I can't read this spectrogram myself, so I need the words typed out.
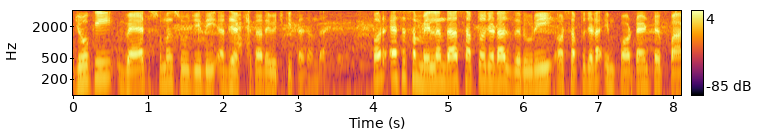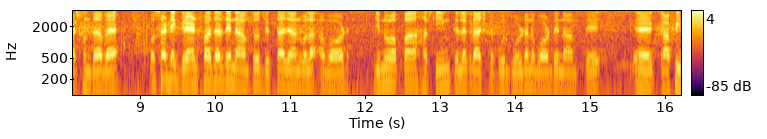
ਜੋ ਕਿ ਵੈਦ ਸੁਮਨ ਸੂਦ ਜੀ ਦੀ ਅਧਿਕਸ਼ਤਾ ਦੇ ਵਿੱਚ ਕੀਤਾ ਜਾਂਦਾ ਹੈ। ਔਰ ਇਸ ਸੰਮੇਲਨ ਦਾ ਸਭ ਤੋਂ ਜਿਹੜਾ ਜ਼ਰੂਰੀ ਔਰ ਸਭ ਤੋਂ ਜਿਹੜਾ ਇੰਪੋਰਟੈਂਟ ਪਾਰਟ ਹੁੰਦਾ ਵੈ, ਉਹ ਸਾਡੇ ਗ੍ਰੈਂਡਫਾਦਰ ਦੇ ਨਾਮ ਤੋਂ ਦਿੱਤਾ ਜਾਣ ਵਾਲਾ ਅਵਾਰਡ ਜਿਹਨੂੰ ਆਪਾਂ ਹਕੀਮ ਤਿਲਕ ਰਾਜ ਕਪੂਰ 골ਡਨ ਅਵਾਰਡ ਦੇ ਨਾਮ ਤੇ ਕਾਫੀ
